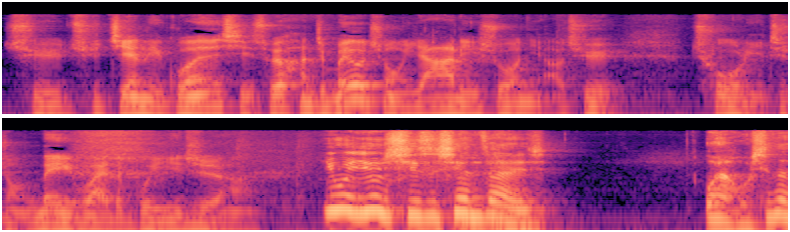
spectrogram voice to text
去去建立关系，所以好像就没有这种压力，说你要去处理这种内外的不一致哈。因为尤其是现在，哇，我现在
